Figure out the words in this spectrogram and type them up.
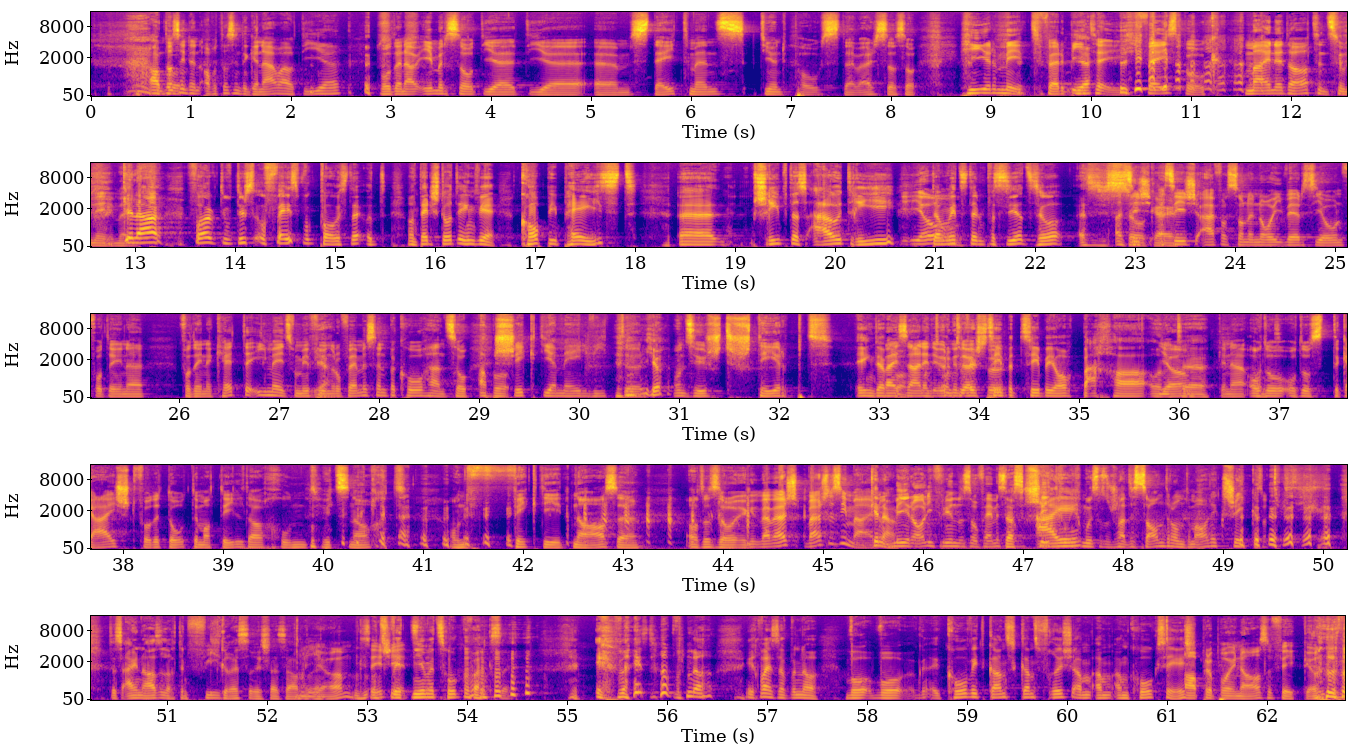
Und das sind dann, aber das sind dann genau auch die, wo dann auch immer so die, die ähm, Statements posten, weißt du, so, so hiermit verbiete Ja. ich Facebook, meine Daten zu nehmen. Genau, vor allem, du tust auf Facebook posten und, und dann steht irgendwie Copy-Paste, äh, schreib das auch rein, damit es dann passiert. So, es ist Es, so ist, geil. es ist einfach so eine neue Version von diesen von diesen Ketten-E-Mails, die wir früher Ja. auf MSN bekommen haben. So, Aber- schick die Mail weiter Ja. und sonst stirbt. Irgendjemand. Weiss auch nicht, und, und du wirst sieben, sieben Jahre Pech haben. Und, ja, äh, genau. Oder, oder s- der Geist von der toten Mathilda kommt heute Nacht und fickt in die Nase. Oder so. Irgend- weißt du, was ich meine? Genau. Wir alle früher so auf MSN Das schicken. Ei- Ich muss das noch schnell der Sandra und dem Alex schicken. So. dass ein Nasenloch dann viel größer ist als andere. Ja, und siehst es du wird jetzt. niemand zurückwachsen. ich weiß aber noch, ich weiß aber noch, wo, wo Covid ganz, ganz frisch am, am, am Co war. Apropos in Nase ficken.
